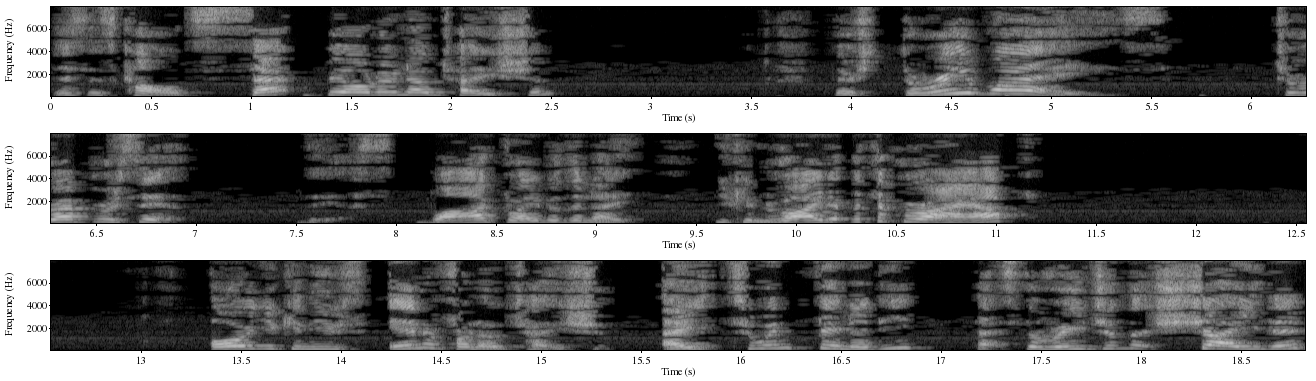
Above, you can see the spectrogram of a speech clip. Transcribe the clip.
This is called set builder notation. There's three ways to represent this, y greater than 8. You can write it with a graph, or you can use interval notation. 8 to infinity, that's the region that's shaded,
